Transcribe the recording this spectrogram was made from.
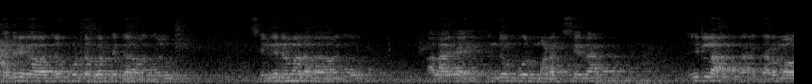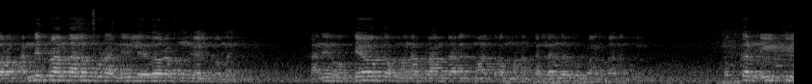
కదిరి కావచ్చు పుట్టపర్తి కావచ్చు సింగినమల కావచ్చు అలాగే హిందూపూర్ మడక్సీర ఇట్లా ధర్మవరం అన్ని ప్రాంతాలకు కూడా నీళ్ళు ఏదో రకంగా వెళ్తున్నాయి. కానీ ఒకే ఒక్క మన ప్రాంతానికి మాత్రం మన కళ్యాణదుర్గ ప్రాంతానికి ఒక్క నీటి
